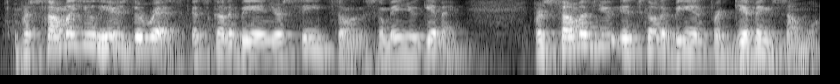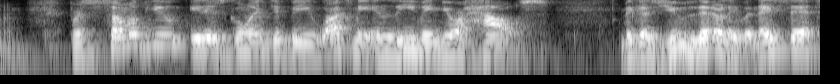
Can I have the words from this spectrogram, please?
for some of you, here's the risk. It's going to be in your seed sowing. It's going to be in your giving. For some of you, it's going to be in forgiving someone. For some of you, it is going to be, watch me, in leaving your house. Because you literally, when they said,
